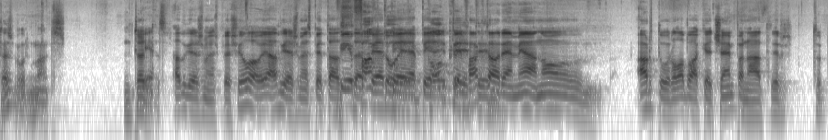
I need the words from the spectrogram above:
Tas būtu mans. Tad viens. atgriežamies pie Šilova, jā, atgriežamies pie tās pie faktoriem. Pie, pie, pie, pie faktoriem jā, nu, Artūra labākie čempionāti ir tur,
